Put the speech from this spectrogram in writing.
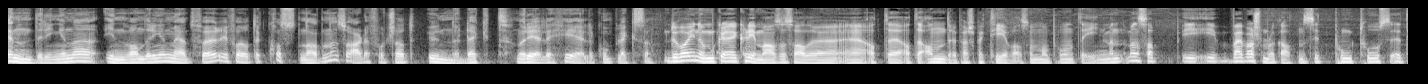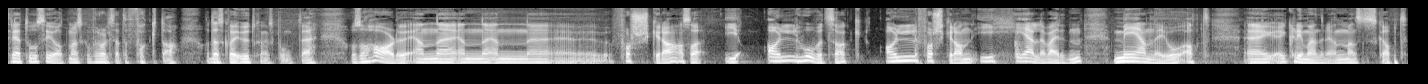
endringene innvandringen medfører, i forhold til kostnadene, så er det fortsatt underdekt når det gjelder hele komplekset. Du var innom klima, og så sa du eh, at, at det er andre perspektiver som må på en måte inn. Men, men så, i, i Vær varsom-plakaten sitt punkt 3.2 sier jo at man skal forholde seg til fakta. og Det skal være utgangspunktet. Og så har du en, en, en eh, forskere, altså i all hovedsak alle forskerne i hele verden mener jo at eh, klimaendringene er menneskeskapt.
